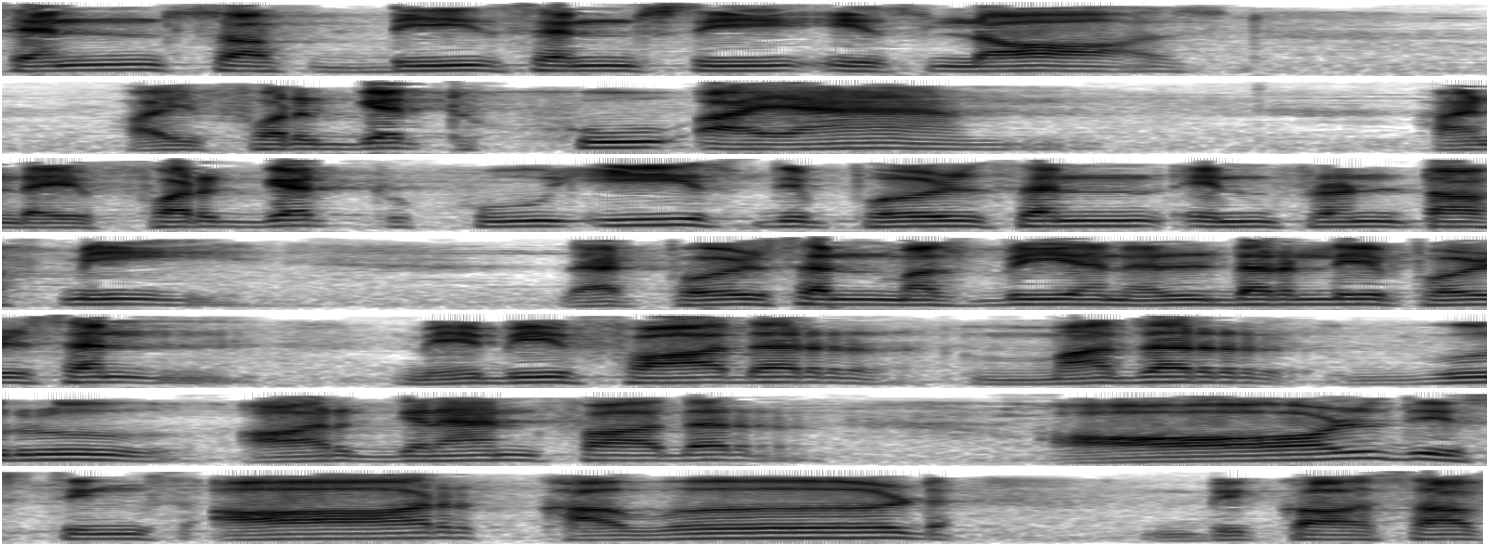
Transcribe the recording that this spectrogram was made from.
sense of decency is lost. I forget who I am. And I forget who is the person in front of me. That person must be an elderly person, maybe father, mother, guru or grandfather. All these things are covered because of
